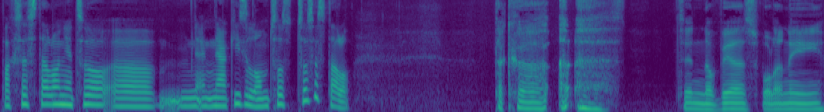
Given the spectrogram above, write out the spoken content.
Pak se stalo něco, eh, nějaký zlom. Co, co se stalo? Tak eh, ty nově zvolený,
